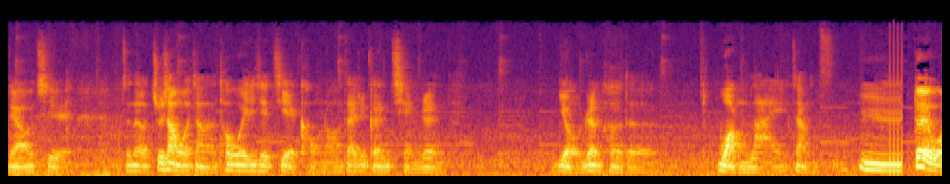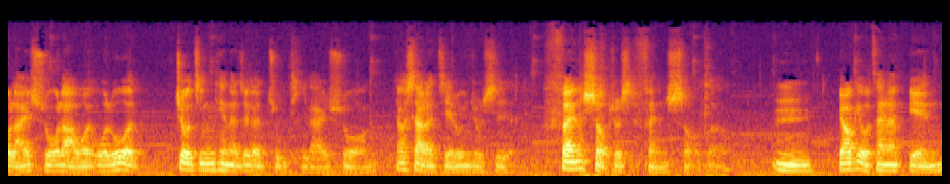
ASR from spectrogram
嗯了解，真的就像我讲的，透过一些借口，然后再去跟前任有任何的往来，这样子。嗯对我来说啦，我我如果就今天的这个主题来说，要下的结论就是，分手就是分手了，嗯不要给我在那边。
